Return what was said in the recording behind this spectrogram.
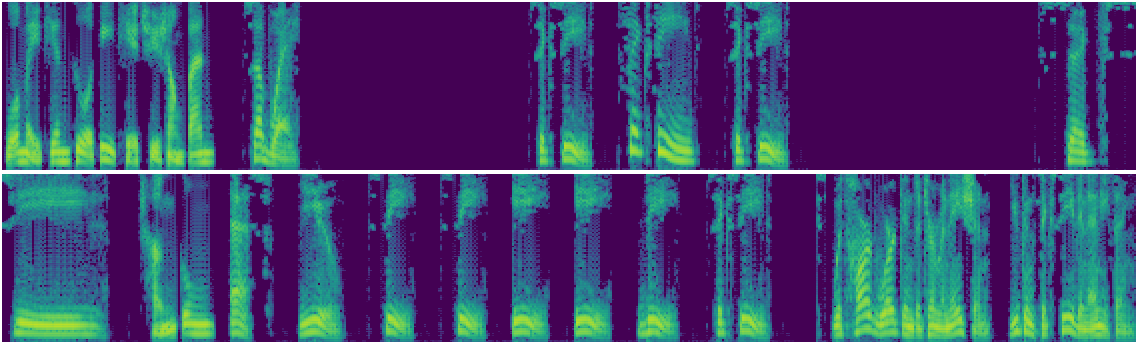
我每天坐地铁去上班。 Subway. Succeed. succeed, Succeed. Succeed. 成功、 S U C C E E D. Succeed. With hard work and determination, you can succeed in anything.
